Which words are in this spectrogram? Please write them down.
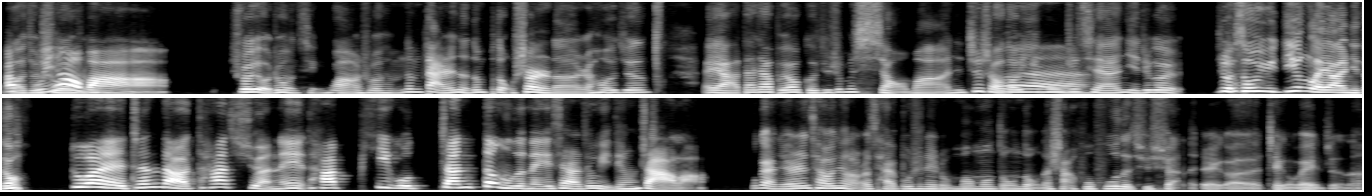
然后就说不要吧，说有这种情况，说什么那么大人怎么那么不懂事儿呢？然后觉得，哎呀，大家不要格局这么小嘛，你至少到一公之前，你这个热搜预定了呀，你都对，真的，他选那他屁股粘凳子那一下就已经炸了。我感觉人蔡国庆老师才不是那种懵懵懂懂的、傻乎乎的去选的这个这个位置呢。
